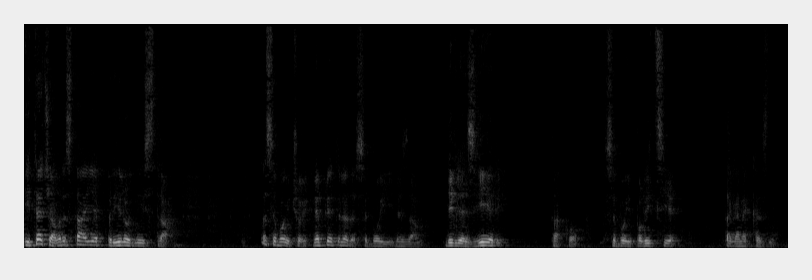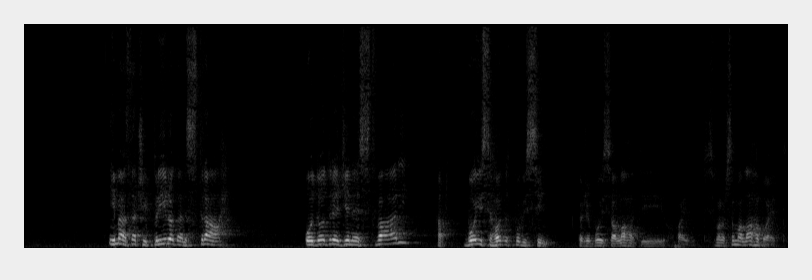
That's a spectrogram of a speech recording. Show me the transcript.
I treća vrsta je prirodni strah. Da se boji čovjek neprijatelja, da se boji, ne znam, divlje zvijeri, tako, se boji policije, da ga ne kazni. Ima, znači, prirodan strah od određene stvari, a, boji se hodati po visini. Kaže, boji se Allaha, ti, ovaj, ti se moraš samo Allaha bojati.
